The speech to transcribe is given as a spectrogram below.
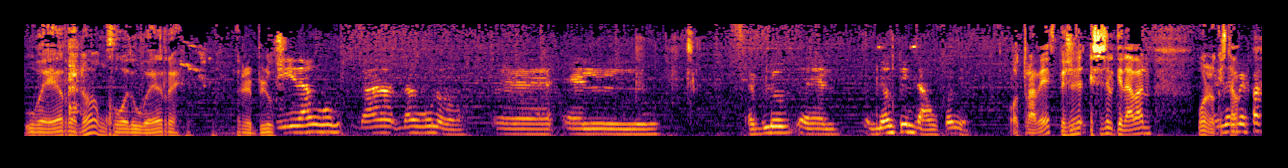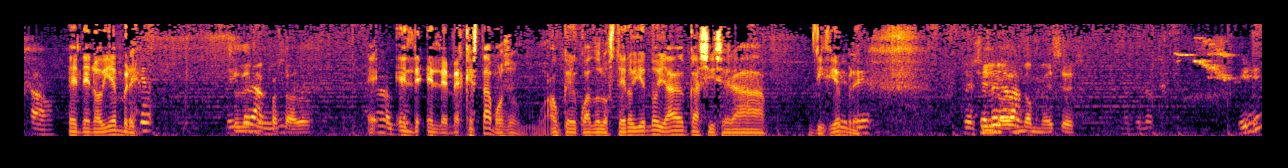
VR, ¿no? Un juego de VR en el Plus. Y dan, un, dan, dan uno. eh, el. El Blue. El, el Mountain Down, coño. Otra vez. Pero ese, ese es el que daban, bueno, que el del está, mes pasado. el de noviembre. El que del mes pasado. Eh, Ah, el, de- el del mes que estamos. Aunque cuando lo estén oyendo ya casi será diciembre. Sí, sí. Que lo dan dos meses. ¿Sí?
